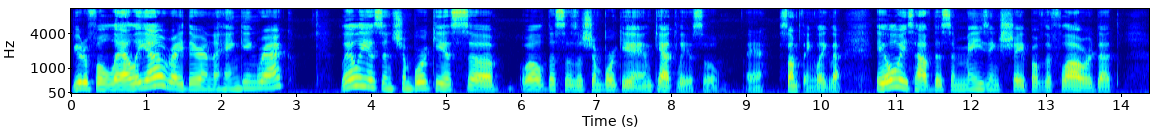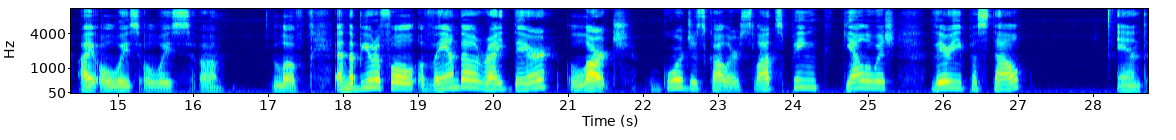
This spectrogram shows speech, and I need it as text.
Beautiful Laelia right there on the hanging rack. Laelias and Schomburgkias, uh, well, this is a Schomburgkia and Cattleya, so eh, something like that. They always have this amazing shape of the flower that I always, always um, love. And the beautiful Vanda right there, large, gorgeous colors, lots pink, yellowish, very pastel, and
